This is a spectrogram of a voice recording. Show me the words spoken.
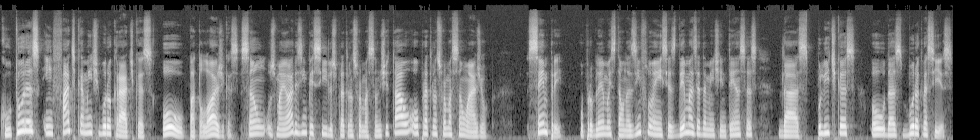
Culturas enfaticamente burocráticas ou patológicas são os maiores empecilhos para a transformação digital ou para a transformação ágil. Sempre o problema está nas influências demasiadamente intensas das políticas ou das burocracias.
